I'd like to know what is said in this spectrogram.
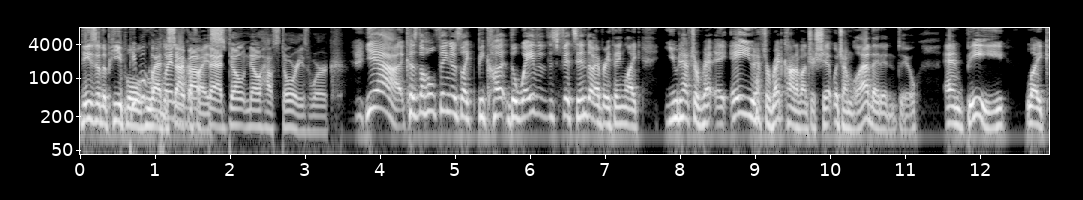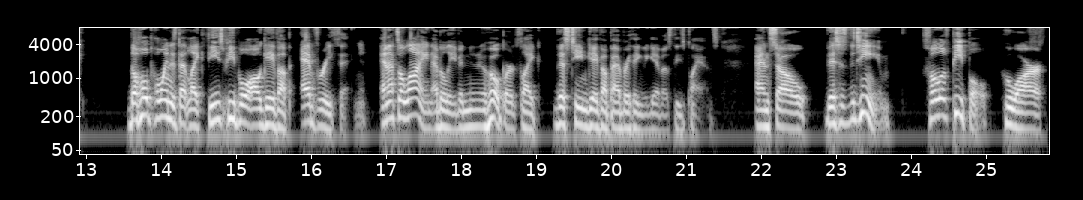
these are the people, People who had to complaining about sacrifice. that don't know how stories work. Yeah, because the whole thing is like because the way that this fits into everything, like you'd have to re- a you'd have to retcon a bunch of shit, which I'm glad they didn't do, and b like the whole point is that like these people all gave up everything, and that's a line I believe in New Hope, where it's like this team gave up everything to give us these plans, and so this is the team full of people who are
